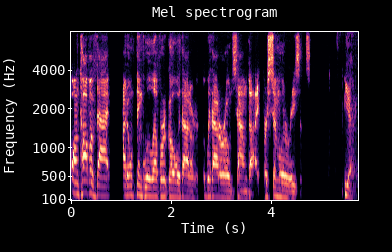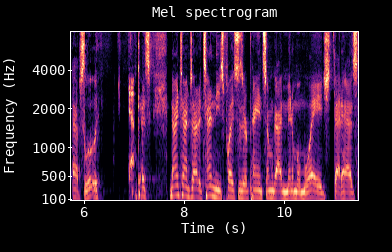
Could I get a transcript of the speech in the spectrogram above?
on top of that, I don't think we'll ever go without our without our own sound guy for similar reasons. Yeah, absolutely. Yeah. Because nine times out of ten, these places are paying some guy minimum wage that has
